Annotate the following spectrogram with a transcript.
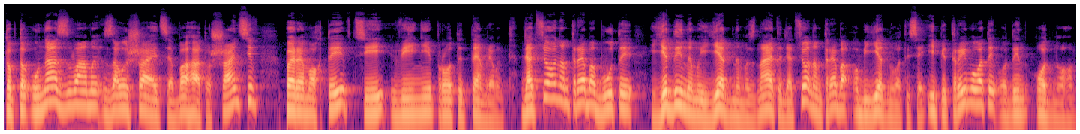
Тобто, у нас з вами залишається багато шансів перемогти в цій війні проти темряви. Для цього нам треба бути єдиними, єдними. Знаєте, для цього нам треба об'єднуватися і підтримувати один одного.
